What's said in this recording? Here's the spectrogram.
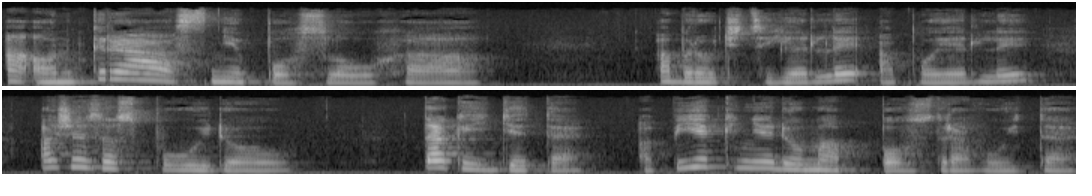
a on krásně poslouchá. A broučci jedli a pojedli a že zas půjdou. Tak jděte a pěkně doma pozdravujte.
